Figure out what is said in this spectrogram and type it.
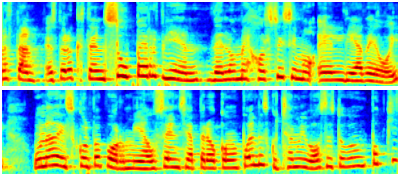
están? Espero que estén súper bien, de lo mejorcísimo el día de hoy. Una disculpa por mi ausencia, pero como pueden escuchar mi voz, estuve un poquito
